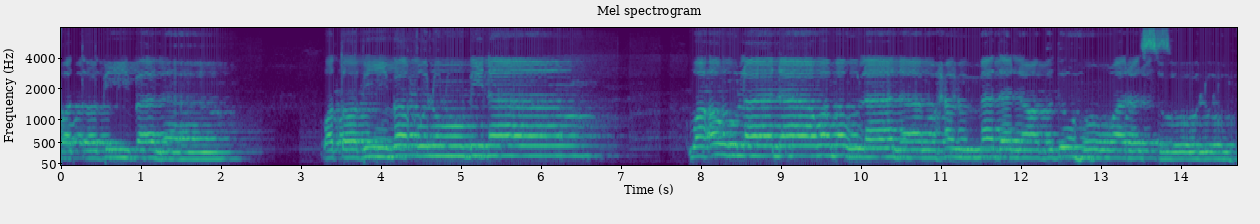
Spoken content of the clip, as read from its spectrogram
وطبيبنا وطبيب قلوبنا وأولانا ومولانا محمدا عبده ورسوله.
